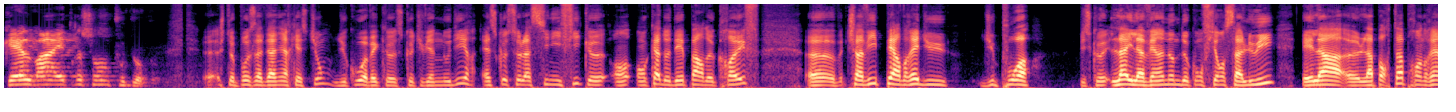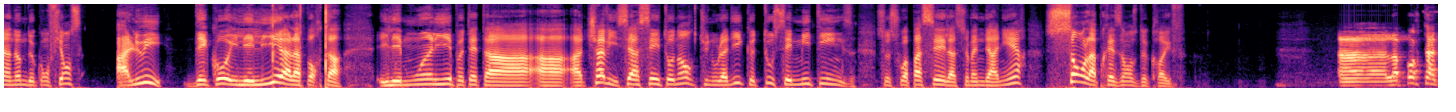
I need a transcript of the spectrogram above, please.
quel va être son futur? Euh, je te pose la dernière question, du coup, avec ce que tu viens de nous dire. Est-ce que cela signifie qu'en en, cas de départ de Cruyff, euh, Xavi perdrait du, du poids? Puisque là, il avait un homme de confiance à lui, et là, Laporta prendrait un homme de confiance à lui. Deco, il est lié à la Porta. Il est moins lié peut-être à, à, Xavi. C'est assez étonnant que tu nous l'as dit, que tous ces meetings se soient passés la semaine dernière sans la présence de Cruyff. Euh, la Porta,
